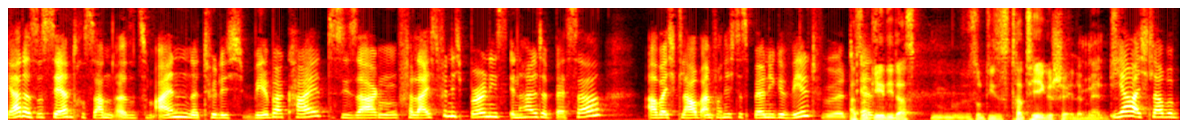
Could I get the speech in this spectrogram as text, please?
Ja, das ist sehr interessant. Also zum einen natürlich Wählbarkeit. Sie sagen, vielleicht finde ich Bernies Inhalte besser, aber ich glaube einfach nicht, dass Bernie gewählt wird. Also geht die das, so dieses strategische Element. Ja, ich glaube,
